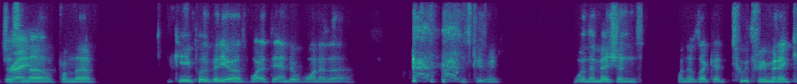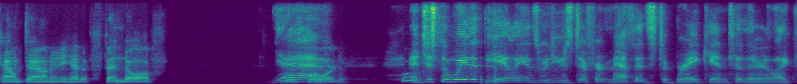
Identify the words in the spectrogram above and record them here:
Just in the, from the gameplay video, I was one- at the end of one of the excuse me, one of the missions when there was like a two three minute countdown, and he had to fend off this Yeah. horde. And just the way that the aliens would use different methods to break into their like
